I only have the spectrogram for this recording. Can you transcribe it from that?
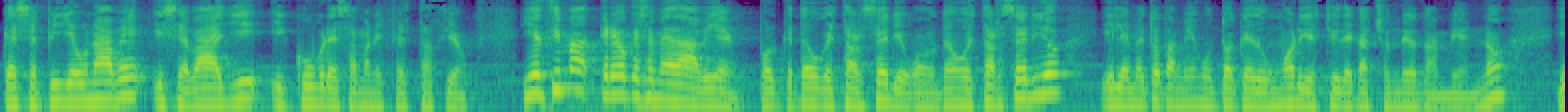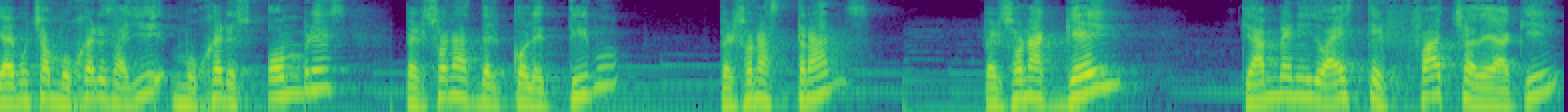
que se pille un ave y se va allí y cubre esa manifestación. Y encima creo que se me da bien, porque tengo que estar serio cuando tengo que estar serio y le meto también un toque de humor y estoy de cachondeo también, ¿no? Y hay muchas mujeres allí, mujeres, hombres, personas del colectivo, personas trans, personas gay, que han venido a este facha de aquí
